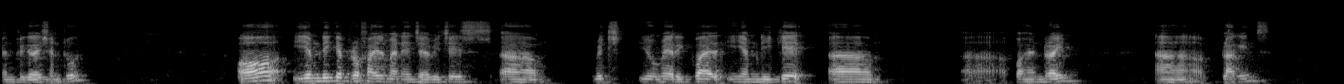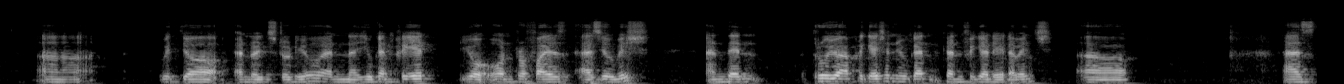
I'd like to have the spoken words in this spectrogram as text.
configuration tool or EMDK profile manager which is um, which you may require EMDK um, uh, for Android uh, plugins uh, with your Android Studio and uh, you can create your own profiles as you wish and then through your application you can configure data uh, as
